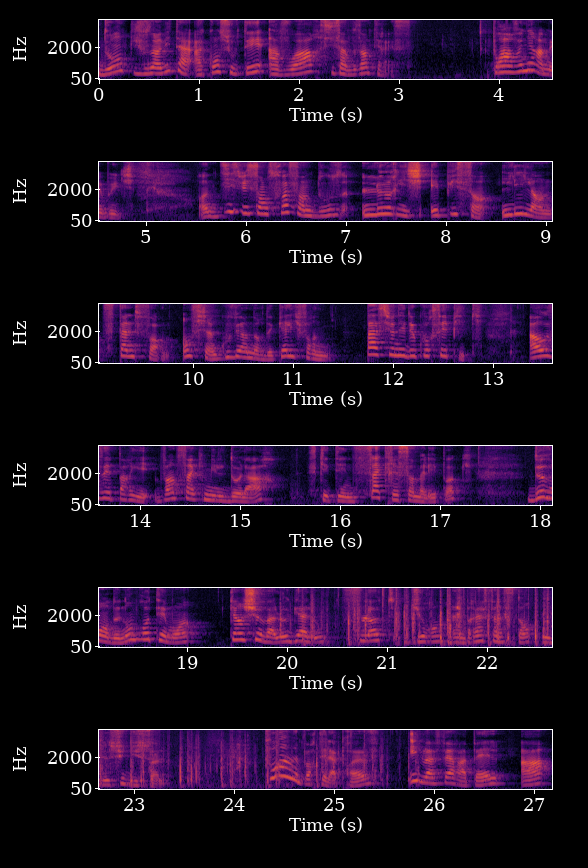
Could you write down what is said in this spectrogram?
Donc, je vous invite à, consulter, à voir si ça vous intéresse. Pour en revenir à Muybridge, en 1872, le riche et puissant Leland Stanford, ancien gouverneur de Californie, passionné de courses épiques, a osé parier 25 000 dollars, ce qui était une sacrée somme à l'époque, devant de nombreux témoins qu'un cheval au galop flotte durant un bref instant au-dessus du sol. Pour en apporter la preuve, il va faire appel à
